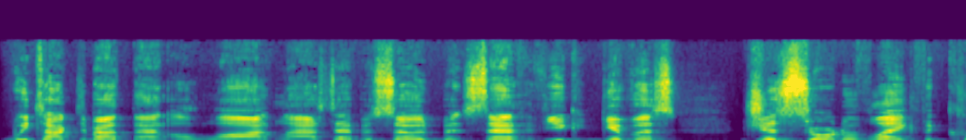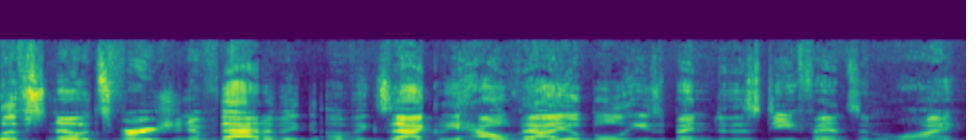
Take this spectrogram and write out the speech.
We talked about that a lot last episode, but Seth, if you could give us just sort of like the Cliff's Notes version of that, of, of exactly how valuable he's been to this defense and why.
